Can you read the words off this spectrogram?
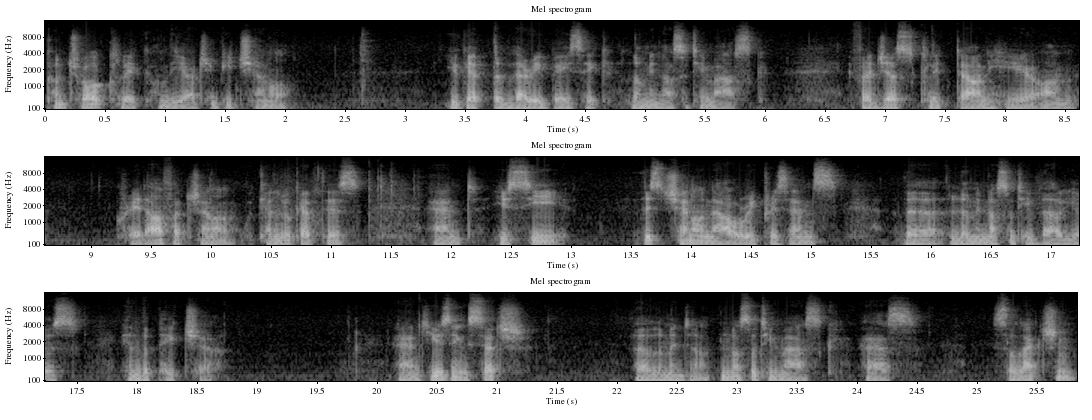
control click on the RGB channel you get the very basic luminosity mask. If I just click down here on create alpha channel we can look at this and you see this channel now represents the luminosity values in the picture. And using such a luminosity mask as selection,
